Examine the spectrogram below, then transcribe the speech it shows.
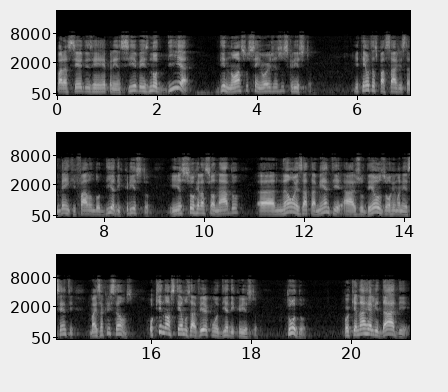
para serdes irrepreensíveis no dia de nosso Senhor Jesus Cristo. E tem outras passagens também que falam do dia de Cristo, e isso relacionado uh, não exatamente a judeus ou remanescente, mas a cristãos. O que nós temos a ver com o dia de Cristo? Tudo. Porque na realidade,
